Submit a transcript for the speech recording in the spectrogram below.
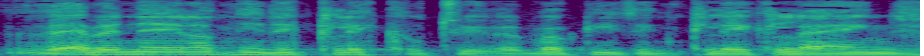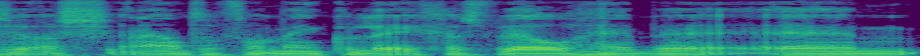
hebben in Nederland niet een klikcultuur. We hebben ook niet een kliklijn, zoals een aantal van mijn collega's wel hebben. Um,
